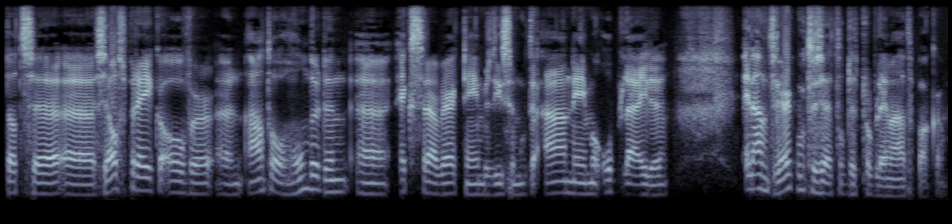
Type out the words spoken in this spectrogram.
Dat ze uh, zelf spreken over een aantal honderden uh, extra werknemers die ze moeten aannemen, opleiden en aan het werk moeten zetten om dit probleem aan te pakken.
